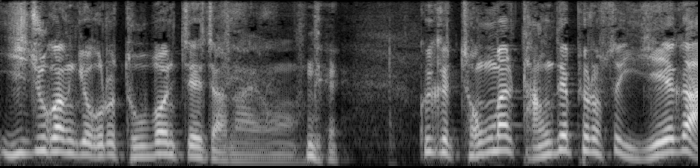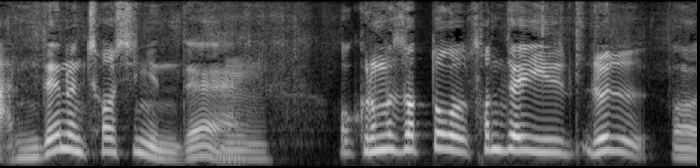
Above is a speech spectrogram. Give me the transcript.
2주 간격으로 두 번째잖아요. 네. 그러니까 정말 당대표로서 이해가 안 되는 처신인데 음. 어, 그러면서 또 선대위를 어,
